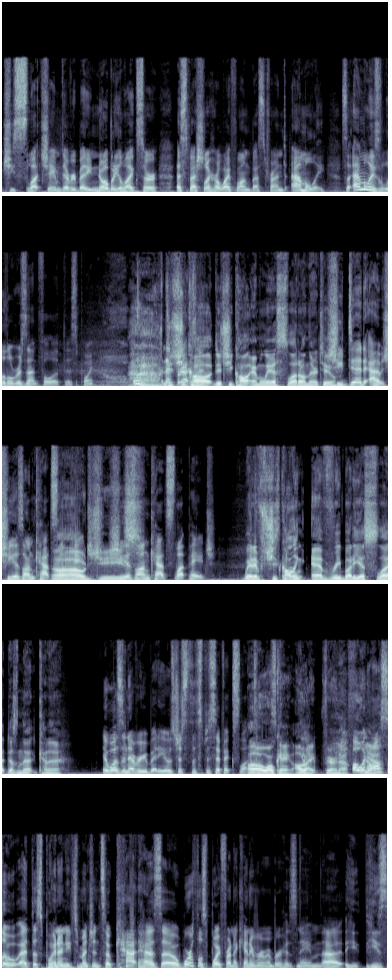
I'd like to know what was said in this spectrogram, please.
She slut shamed everybody. Nobody likes her, especially her lifelong best friend Emily. So Emily's a little resentful at this point. Oh, I Did she call? Did she call Emily a slut on there too? She did. Uh, she is on Kat's slut Oh, page. She is on Kat's slut page. Wait, if she's calling everybody a slut, doesn't that kind of? It wasn't everybody. It was just the specific sluts. Oh, okay, all right, fair enough. Oh, and Yeah. also at this point, I need to mention. So, Kat has a worthless boyfriend. I can't even remember his name. Uh, he, he's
